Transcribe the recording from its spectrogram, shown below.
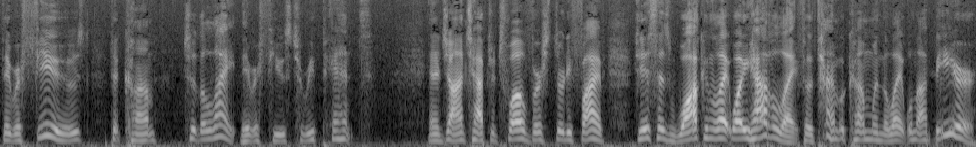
they refused to come to the light. They refused to repent. And in John chapter 12, verse 35, Jesus says, Walk in the light while you have the light, for the time will come when the light will not be here.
